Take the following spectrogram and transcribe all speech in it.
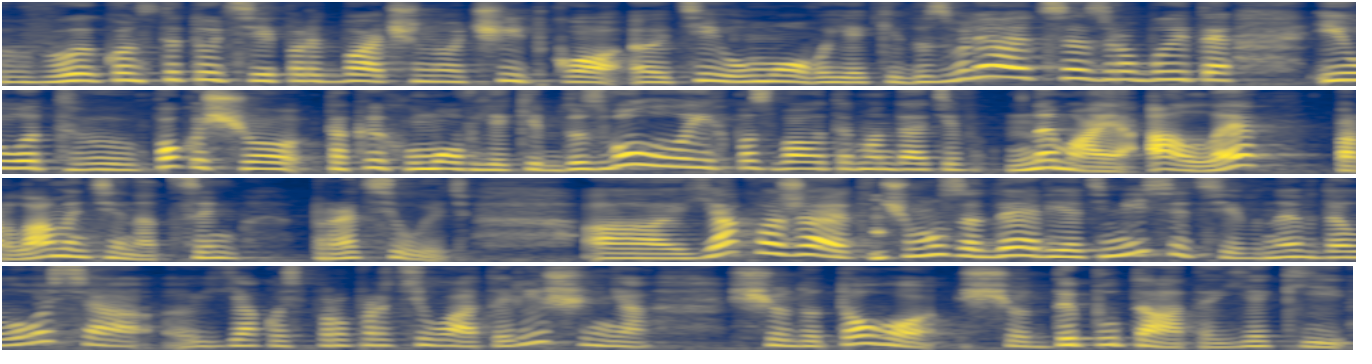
В конституції передбачено чітко е, ті умови, які дозволяють це зробити. І от е, поки що таких умов, які б дозволили їх позбавити мандатів, немає. Але в парламенті над цим працюють. Як вважаєте, чому за 9 місяців не вдалося е, якось пропрацювати рішення щодо того, що депутати, які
